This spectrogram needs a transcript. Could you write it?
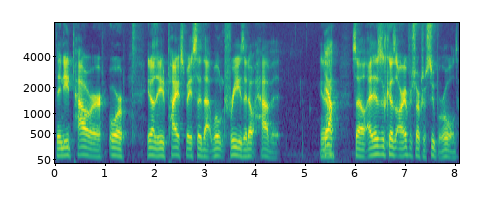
they need power or you know they need pipes basically that won't freeze they don't have it you know? Yeah. so this is because our infrastructure is super old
